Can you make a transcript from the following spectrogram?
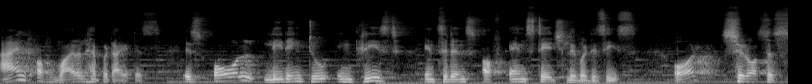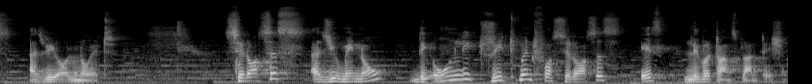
and of viral hepatitis is all leading to increased incidence of end stage liver disease or cirrhosis as we all know it. Cirrhosis, as you may know, the only treatment for cirrhosis is liver transplantation.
